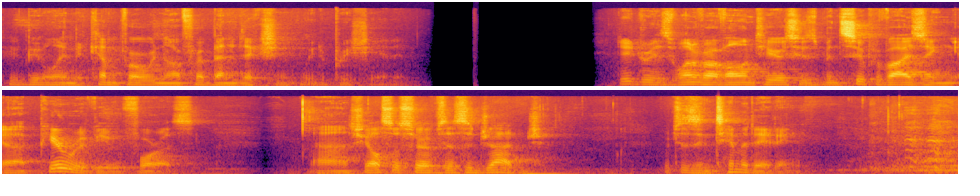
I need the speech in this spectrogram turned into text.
If you'd be willing to come forward and offer a benediction, we'd appreciate it. Deidre is one of our volunteers who's been supervising uh, peer review for us. Uh, she also serves as a judge, which is intimidating.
